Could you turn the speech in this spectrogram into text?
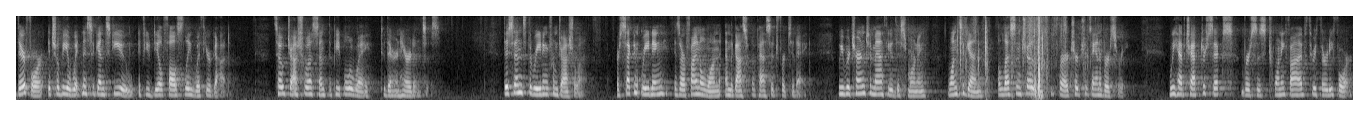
Therefore, it shall be a witness against you if you deal falsely with your God. So Joshua sent the people away to their inheritances. This ends the reading from Joshua. Our second reading is our final one and the gospel passage for today. We return to Matthew this morning, once again, a lesson chosen for our church's anniversary. We have chapter 6, verses 25 through 34,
